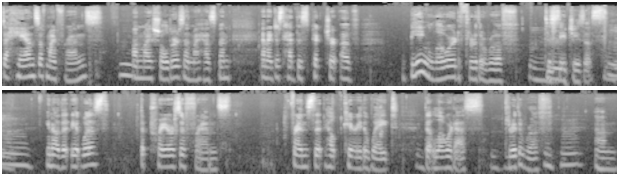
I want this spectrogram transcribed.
the hands of my friends hmm. on my shoulders and my husband, and I just had this picture of being lowered through the roof to hmm. see Jesus. Hmm. You know, that it was the prayers of friends, friends that helped carry the weight, that mm-hmm. lowered us mm-hmm. through the roof. Mm-hmm. Um,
